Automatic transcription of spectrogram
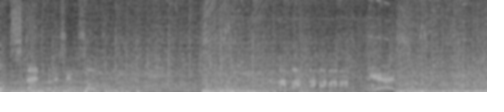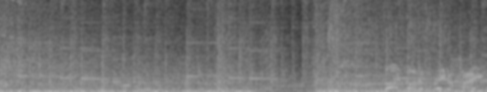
stand for this insult. yes! I'm not afraid of heights.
